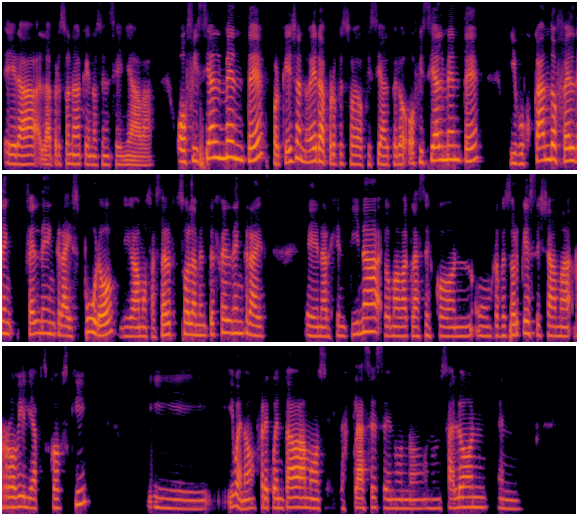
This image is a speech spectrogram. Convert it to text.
era la persona que nos enseñaba. Oficialmente, porque ella no era profesora oficial, pero oficialmente y buscando Felden, Feldenkrais puro, digamos, hacer solamente Feldenkrais, en Argentina, tomaba clases con un profesor que se llama Roby Liavskovsky y, bueno, frecuentábamos las clases en un, salón en,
